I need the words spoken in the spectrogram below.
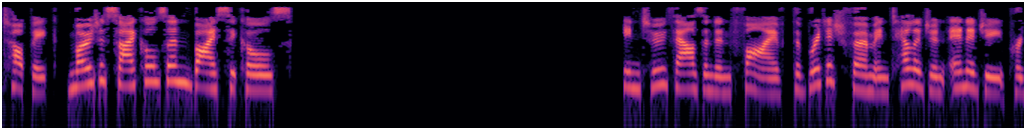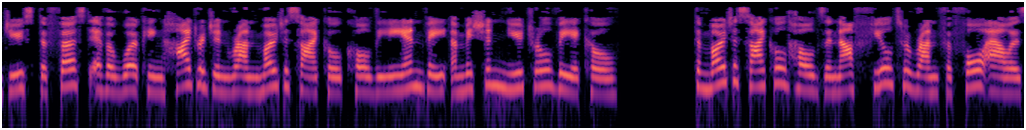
Topic: Motorcycles and bicycles. In 2005, the British firm Intelligent Energy produced the first ever working hydrogen-run motorcycle called the ENV emission-neutral vehicle. The motorcycle holds enough fuel to run for 4 hours,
